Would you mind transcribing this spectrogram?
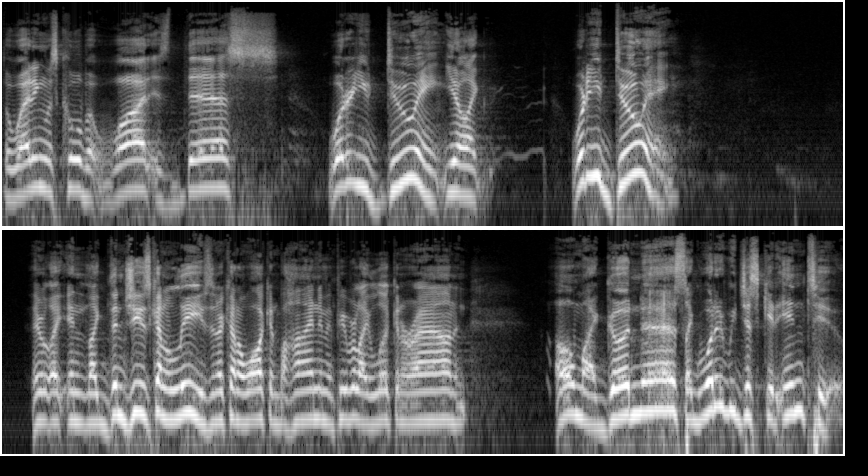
the wedding was cool, but what is this? What are you doing? You know, like, what are you doing? They were like, and like, then Jesus kind of leaves, and they're kind of walking behind him, and people are like looking around, and oh my goodness, like, what did we just get into?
